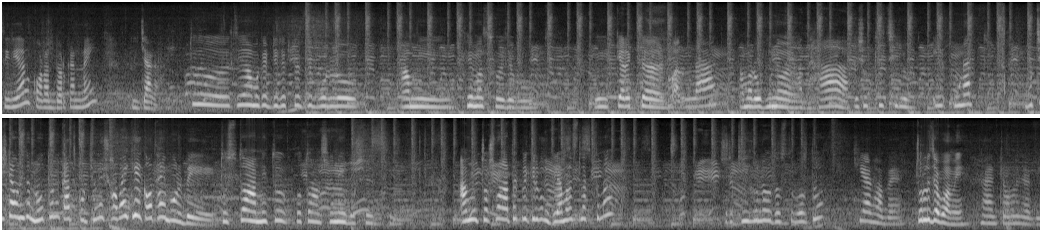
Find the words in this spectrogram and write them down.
সিরিয়াল করার দরকার নাই তুই জাগা তো যে আমাকে ডিরেক্টর যে বলল আমি ফেমাস হয়ে যাব এই ক্যারেক্টার আল্লাহ আমার অভিনয় আধা এসব কি ছিল? এই উনার বুঝছিস না উনি তো নতুন কাজ করছে উনি সবাইকে এই কথাই বলবে। দোস্ত আমি তো কত আশা নিয়ে বসে আছি। আমি চশমা না থাকলে কীরকম গ্ল্যামারাস লাগতো না? এটা কি হলো দোস্ত বলতো? কি আর হবে? চলে যাব আমি। হ্যাঁ চলে যাবি।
